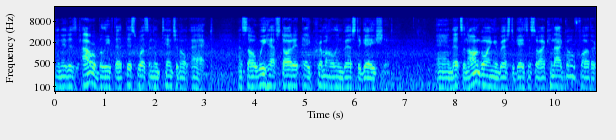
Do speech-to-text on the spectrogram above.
and it is our belief that this was an intentional act. And so we have started a criminal investigation. And that's an ongoing investigation, so I cannot go further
